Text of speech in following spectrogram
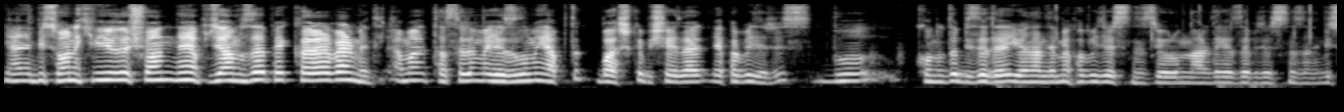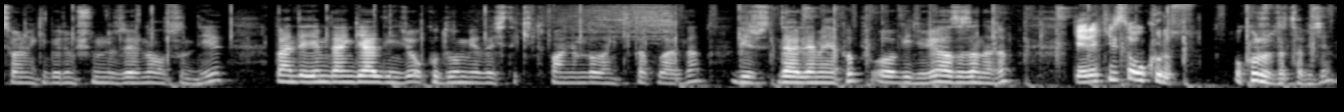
Yani bir sonraki videoda şu an ne yapacağımıza pek karar vermedik. Ama tasarım ve yazılımı yaptık. Başka bir şeyler yapabiliriz. Bu konuda bize de yönlendirme yapabilirsiniz. Yorumlarda yazabilirsiniz. Hani bir sonraki bölüm şunun üzerine olsun diye. Ben de elimden geldiğince okuduğum ya da işte kütüphanemde olan kitaplardan bir derleme yapıp o videoya hazırlanırım. Gerekirse okuruz. Okuruz da tabii canım.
